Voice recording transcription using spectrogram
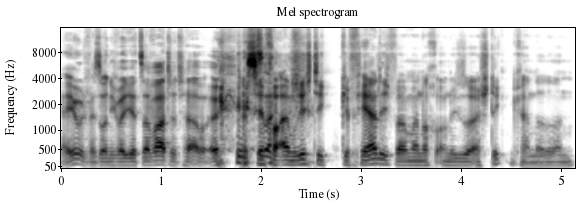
Ja gut, ich weiß auch nicht, was ich jetzt erwartet habe. Das ist ja vor allem richtig gefährlich, weil man noch irgendwie so ersticken kann daran.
